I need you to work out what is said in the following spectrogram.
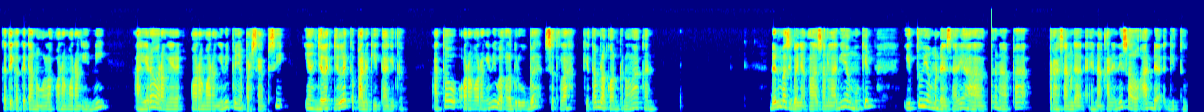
Ketika kita nolak orang-orang ini akhirnya orang orang-orang ini punya persepsi yang jelek-jelek kepada kita gitu. Atau orang-orang ini bakal berubah setelah kita melakukan penolakan. Dan masih banyak alasan lagi yang mungkin itu yang mendasari hal, -hal kenapa perasaan gak enakan ini selalu ada gitu.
